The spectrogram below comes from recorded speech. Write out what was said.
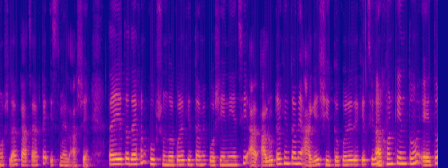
মশলার কাঁচা একটা স্মেল আসে। তাই এ তো দেখেন খুব সুন্দর করে কিন্তু আমি কষিয়ে নিয়েছি আর আলুটা কিন্তু আমি আগেই সিদ্ধ করে রেখেছিলাম। এখন কিন্তু এই তো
